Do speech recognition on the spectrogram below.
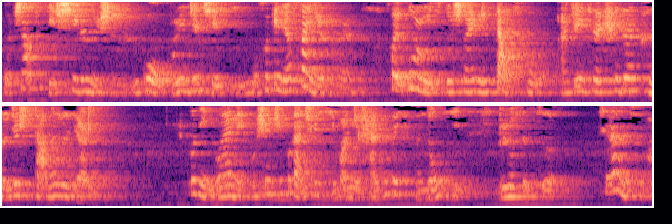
我知道自己是一个女生，如果我不认真学习，我会变成坏女孩，会误入歧途成为一名荡妇。而这一切的开端，可能就是打扮自己而已。不仅不爱美，我甚至不敢去喜欢女孩子会喜欢的东西，比如说粉色，现在很喜欢。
